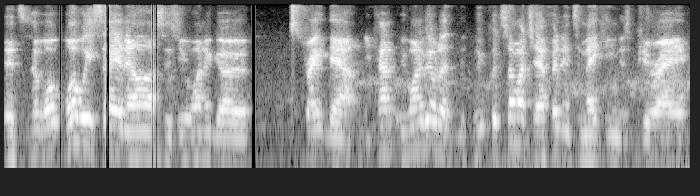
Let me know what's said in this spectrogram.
It's what, what we say in Ellos is you want to go straight down. You can't. We want to be able to. We put so much effort into making this puree,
